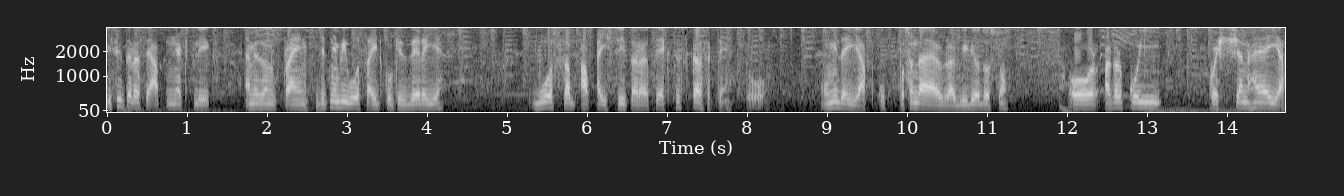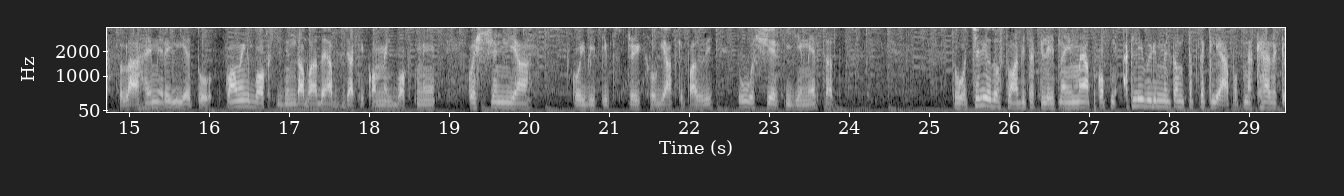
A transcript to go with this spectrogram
इसी तरह से आप नेटफ्लिक्स अमेज़ोन प्राइम जितने भी वो साइट को किस दे रही है, वो सब आप इसी तरह से एक्सेस कर सकते हैं। तो उम्मीद है ये आपको पसंद आया होगा वीडियो दोस्तों। और अगर कोई क्वेश्चन है या सलाह है मेरे लिए तो कमेंट बॉक्स जिंदाबाद है। आप जाके कमेंट बॉक्स में क्वेश्चन या कोई भी टिप्स ट्रिक होगी आपके पास भी तो वो शेयर कीजिए मेरे साथ। तो चलिए दोस्तों, अभी तक के लिए इतना ही। मैं आपको अपनी अगली वीडियो मिलता हूँ। तब तक के लिए आप अपना ख्याल रखें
